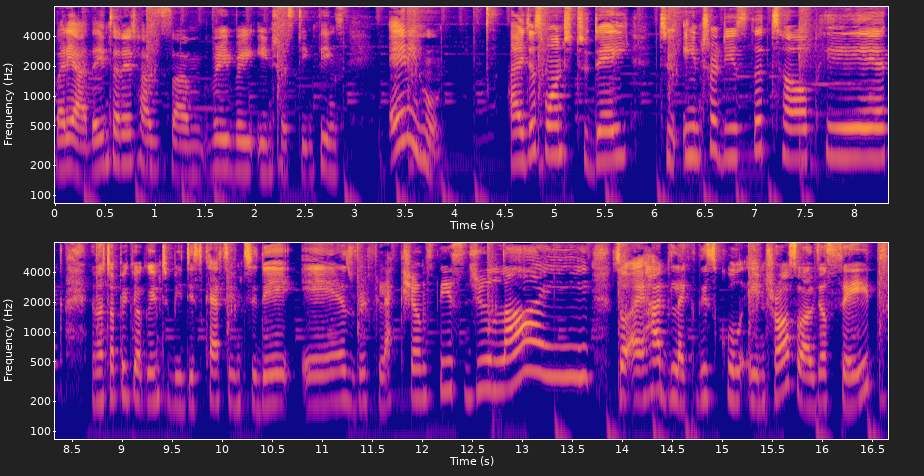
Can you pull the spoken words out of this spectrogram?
but yeah, the internet has some very, very interesting things. Anywho, I just want today to introduce the topic, and the topic we're going to be discussing today is reflections this July. So I had like this cool intro, so I'll just say it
